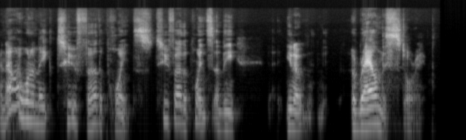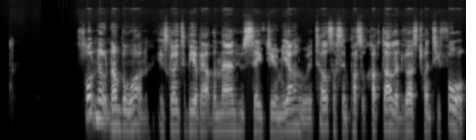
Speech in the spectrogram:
And now I want to make two further points, two further points of the you know, around this story. Footnote number one is going to be about the man who saved Yirmiyahu. It tells us in Pasuk Kaf Dalet, verse 24,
